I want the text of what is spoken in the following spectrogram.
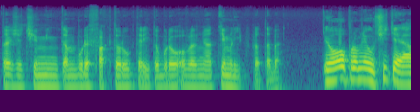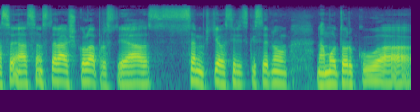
takže čím méně tam bude faktorů, který to budou ovlivňovat, tím líp pro tebe. Jo, pro mě určitě. Já jsem, já jsem stará škola, prostě já jsem chtěl si vždycky sednout na motorku a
